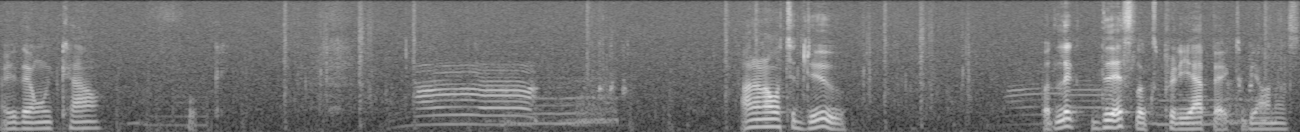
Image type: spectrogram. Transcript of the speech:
Are you the only cow? Fuck. I don't know what to do. But look, this looks pretty epic to be honest.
